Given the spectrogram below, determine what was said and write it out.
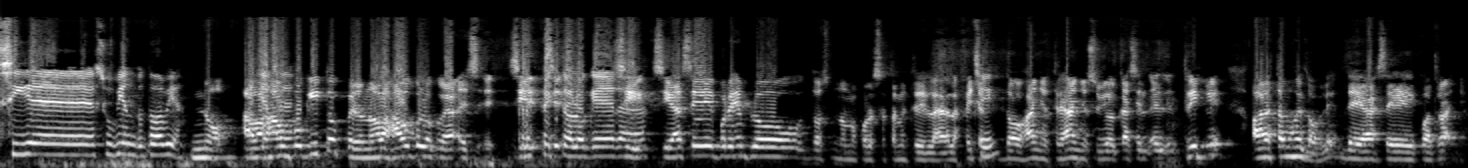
¿Sigue subiendo todavía? No, ha bajado un poquito, pero no ha bajado con lo que... es- eh, si- Respecto si- a lo que era- Si, si hace, por ejemplo, dos, no me acuerdo exactamente la, la fecha, Sí. dos años, tres años, subió casi el, triple, ahora estamos el doble de hace cuatro años.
